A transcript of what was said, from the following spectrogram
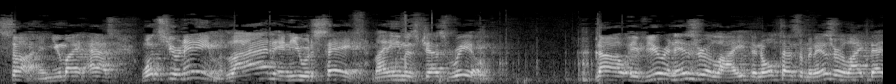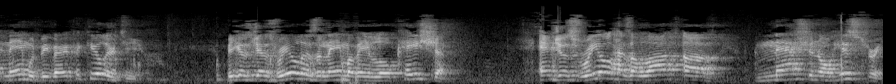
son. And you might ask, What's your name, lad? And he would say, My name is Jezreel. Now, if you're an Israelite, an Old Testament Israelite, that name would be very peculiar to you. Because Jezreel is the name of a location. And Jezreel has a lot of national history.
